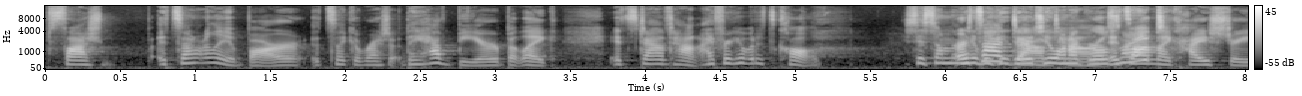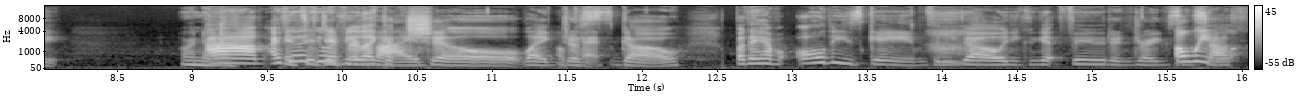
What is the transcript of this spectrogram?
slash. It's not really a bar. It's like a restaurant. They have beer, but like it's downtown. I forget what it's called. Is this Or something it's that we not could go downtown. to on a girls' it's night? on like High Street. Or no? Um, I feel It's like it would be like a chill, like Okay. just go. But they have all these games, and you go and you can get food and drinks. Oh and wait, stuff.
